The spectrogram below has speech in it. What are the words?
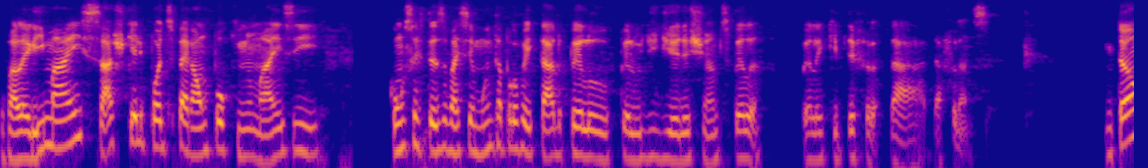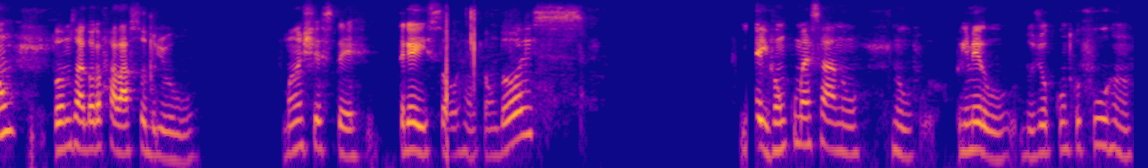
o Valeri, mas acho que ele pode esperar um pouquinho mais e com certeza vai ser muito aproveitado pelo, pelo Didier Deschamps, pela, pela equipe de, da, da França. Então, vamos agora falar sobre o Manchester 3, Southampton 2. E aí, vamos começar no, no primeiro do jogo contra o Fulham.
